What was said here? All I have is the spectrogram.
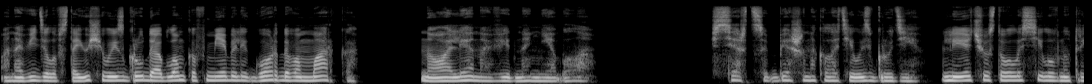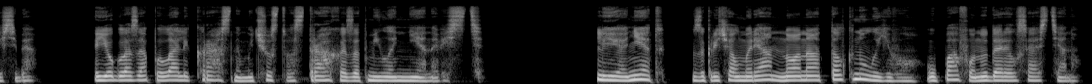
Она видела встающего из груды обломков мебели гордого Марка. Но Алена, видно, не было. Сердце бешено колотилось в груди. Лия чувствовала силу внутри себя. Ее глаза пылали красным, и чувство страха затмило ненависть. «Лия, нет!» — закричал Мариан, но она оттолкнула его. Упав, он ударился о стену.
